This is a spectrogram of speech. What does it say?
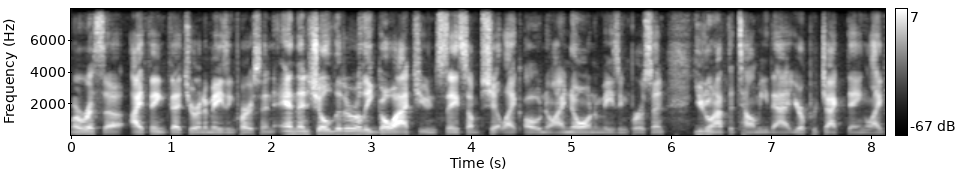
Marissa, I think that you're an amazing person." And then she'll literally go at you and say some shit like, "Oh, no, I know I'm an amazing person. You don't have to tell me that. You're projecting. Like,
